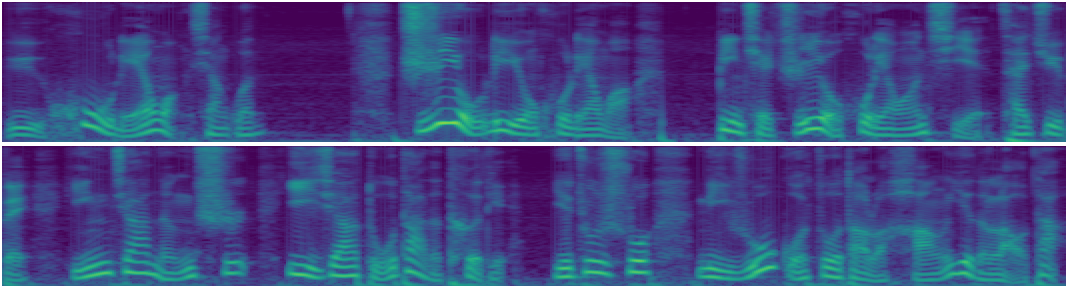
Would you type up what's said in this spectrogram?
与互联网相关。只有利用互联网，并且只有互联网企业才具备赢家能吃、一家独大的特点。也就是说，你如果做到了行业的老大，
